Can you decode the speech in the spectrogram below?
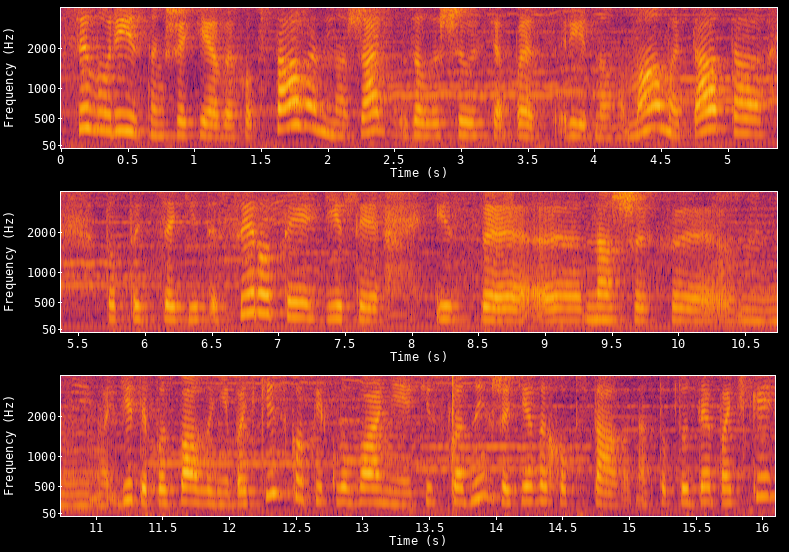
в силу різних життєвих обставин, на жаль, залишилися без рідного мами, тата. Тобто це діти-сироти, діти із е, наших е, діти позбавлені батьківського піклування, які в складних життєвих обставинах, тобто де батьки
